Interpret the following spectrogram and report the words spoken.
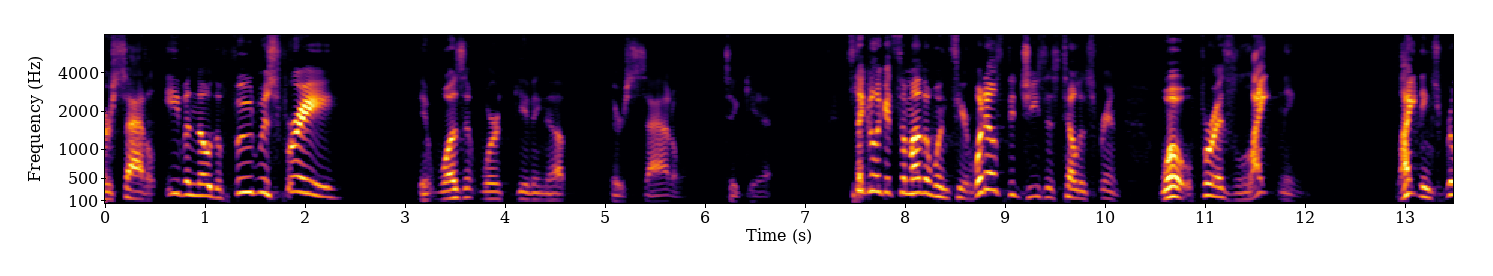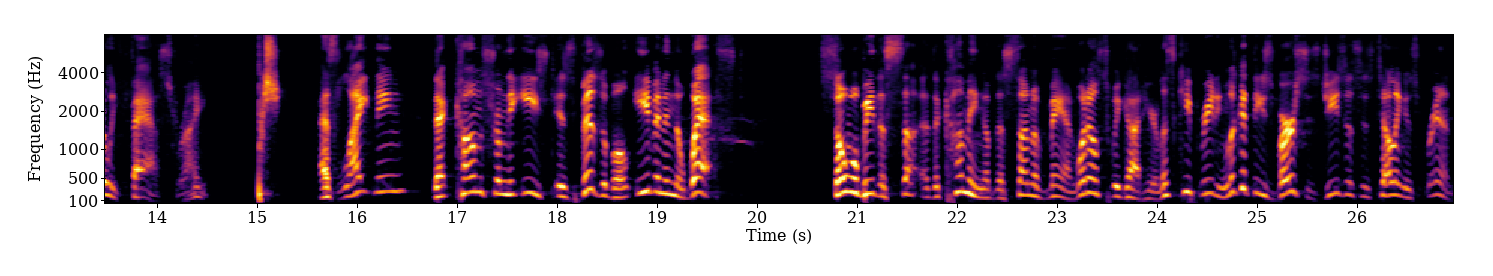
their saddle. Even though the food was free, it wasn't worth giving up their saddle to get. Let's take a look at some other ones here. What else did Jesus tell his friend? Whoa, for as lightning, lightning's really fast, right? As lightning that comes from the east is visible even in the west, so will be the, son, the coming of the Son of Man. What else we got here? Let's keep reading. Look at these verses. Jesus is telling his friend.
